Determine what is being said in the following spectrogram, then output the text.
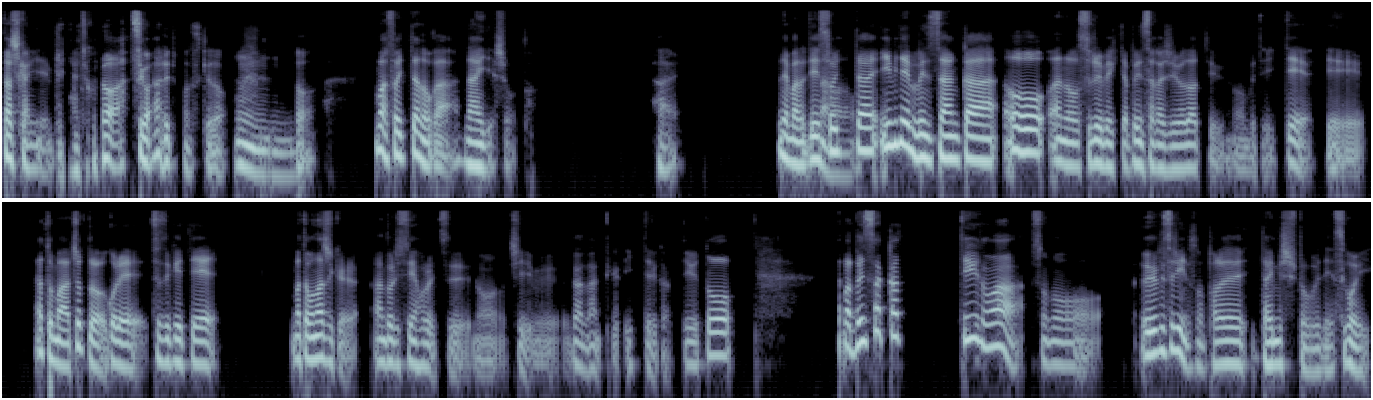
確かにね、みたいなところはすごいあると思うんですけど、うんうん。まあそういったのがないでしょうと。はい。で、まあ、で、そういった意味で分散化をあのするべきだ、分散が重要だっていうのを述べていて、えーあとまあちょっとこれ続けて、また同じくアンドリセン・ホルツのチームが何て言ってるかっていうと、まあ、分散化っていうのは、その Web3 のそのパラダイムシフトですごい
